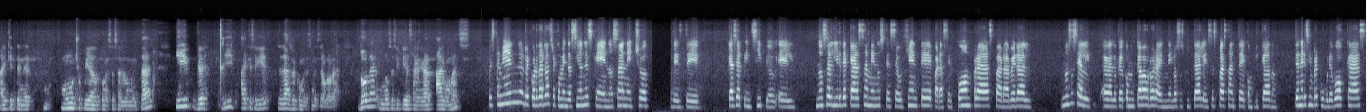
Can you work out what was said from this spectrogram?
Hay que tener mucho cuidado con esa salud mental y, hay que seguir las recomendaciones de Aurora. Dona, no sé si quieres agregar algo más. Pues también recordar las recomendaciones que nos han hecho desde casi al principio, el no salir de casa menos que sea urgente para hacer compras, para ver al, no sé si al, a lo que comentaba Aurora en los hospitales, es bastante complicado. Tener siempre cubrebocas,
